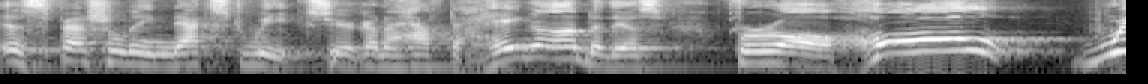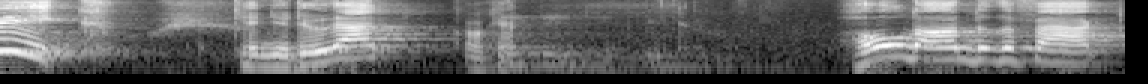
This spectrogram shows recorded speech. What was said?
especially next week. So you're going to have to hang on to this for a whole week. Can you do that? Okay. Hold on to the fact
